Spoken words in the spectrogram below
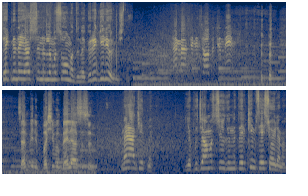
Teknede yaş sınırlaması olmadığına göre geliyorum işte. Hem ben senin sadıcın değil miyim? Sen benim başımın belasısın. Merak etme. Yapacağımız çılgınlıkları kimseye söylemem.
